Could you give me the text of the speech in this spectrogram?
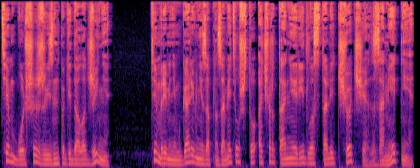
тем больше жизнь покидала Джинни, тем временем Гарри внезапно заметил, что очертания Ридла стали четче, заметнее.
